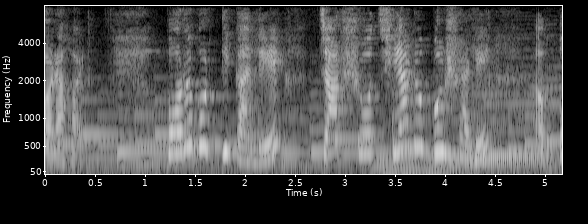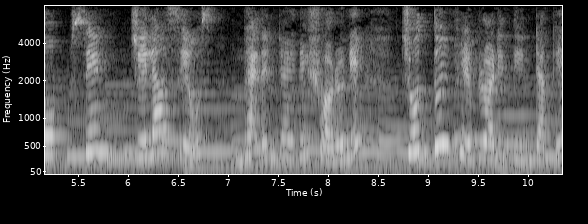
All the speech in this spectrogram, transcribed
করা হয়। পরবর্তীকালে চারশো ছিয়ানব্বই সালে পোপ সেন্ট জেলাসেউস ভ্যালেন্টাইনের স্মরণে চোদ্দই ফেব্রুয়ারির দিনটাকে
